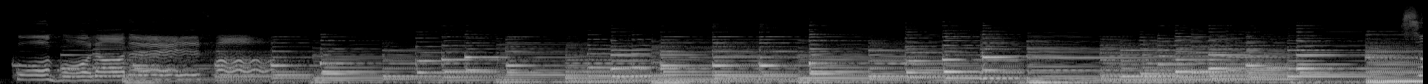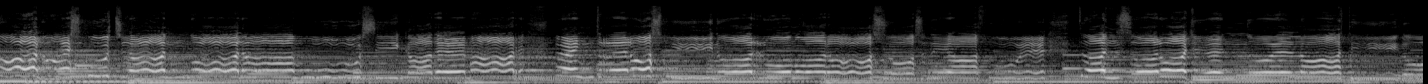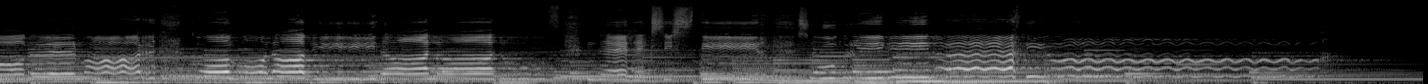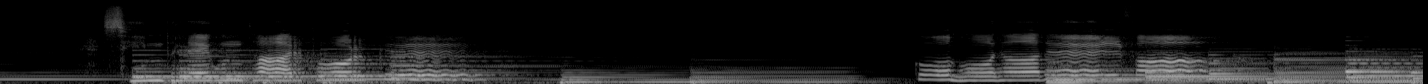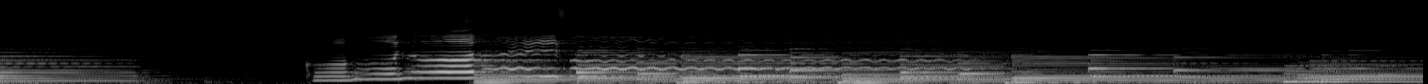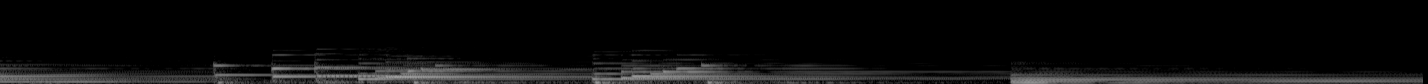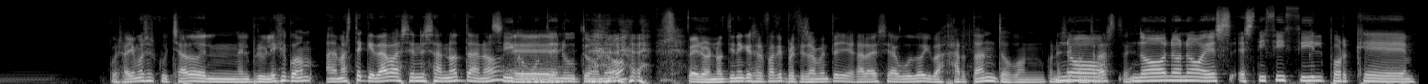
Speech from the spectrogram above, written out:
como la del mar existir, su privilegio. Sin preguntar por qué. como la delfa. Como Pues ahí hemos escuchado en el privilegio, además te quedabas en esa nota, ¿no? Sí, como un Eh, tenuto, ¿no? Pero no tiene que ser fácil precisamente llegar a ese agudo y bajar tanto con, con ese no, contraste. No, no, no, es, es difícil porque,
